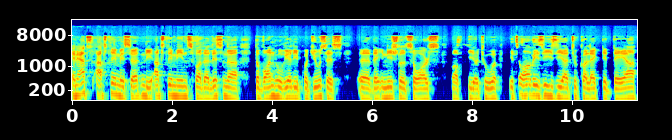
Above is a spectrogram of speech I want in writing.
And upstream is certainly, upstream means for the listener, the one who really produces uh, the initial source of CO2. It's always easier to collect it there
